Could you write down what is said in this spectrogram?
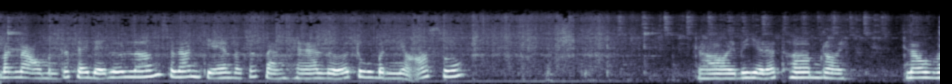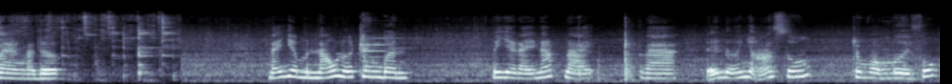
ban đầu mình có thể để lửa lớn, sau đó anh chị em và các bạn hạ lửa trung bình nhỏ xuống. Rồi, bây giờ đã thơm rồi. Nâu vàng là được. Nãy giờ mình nấu lửa trung bình. Bây giờ đậy nắp lại và để lửa nhỏ xuống trong vòng 10 phút.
